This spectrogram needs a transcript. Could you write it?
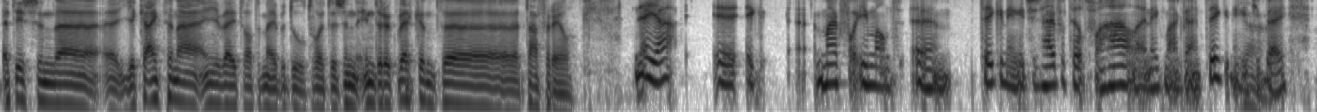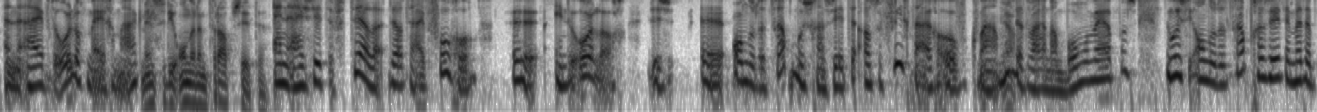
het is een. eh, eh, je kijkt ernaar en je weet wat ermee bedoeld wordt. Het is een indrukwekkend eh tafereel. Nou ja, ik maak voor iemand ehm, tekeningetjes. Hij vertelt verhalen en ik maak daar een tekeningetje Ja. bij. En hij heeft de oorlog meegemaakt. Mensen die onder een trap zitten. En hij zit te vertellen dat hij vroeger in de oorlog... dus eh, onder de trap moest gaan zitten als er vliegtuigen overkwamen. Dat waren dan bommenwerpers. Dan moest hij onder de trap gaan zitten met een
